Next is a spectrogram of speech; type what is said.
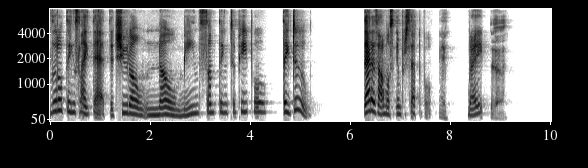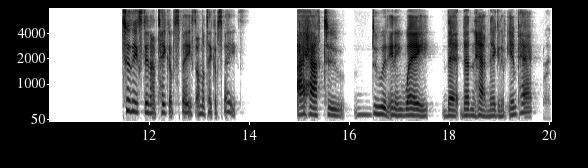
Little things like that that you don't know mean something to people they do. That is almost imperceptible, mm. right? Yeah. To the extent I take up space, I'm going to take up space. I have to do it in a way that doesn't have negative impact. Right.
